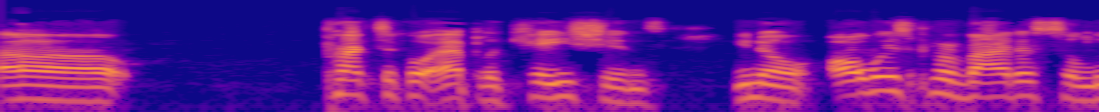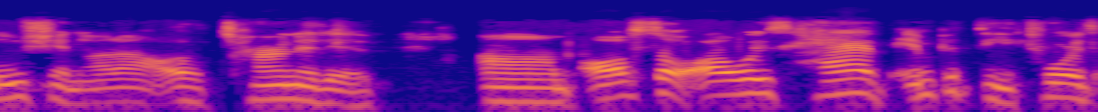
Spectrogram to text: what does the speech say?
uh, practical applications, you know, always provide a solution, or an alternative. Um, also, always have empathy towards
